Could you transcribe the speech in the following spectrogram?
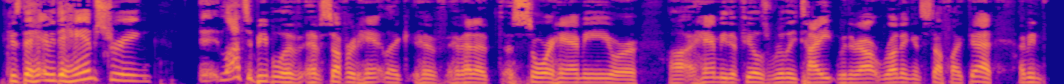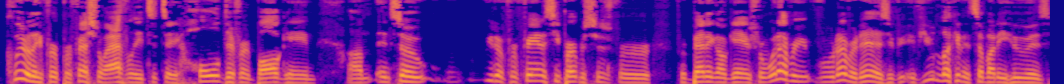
because the, I mean, the hamstring, eh, lots of people have, have suffered, ha- like, have, have had a, a sore hammy or uh, a hammy that feels really tight when they're out running and stuff like that. I mean, clearly for professional athletes, it's a whole different ball game. Um, and so you know, for fantasy purposes, for, for betting on games, for whatever, for whatever it is, if, if you're looking at somebody who has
